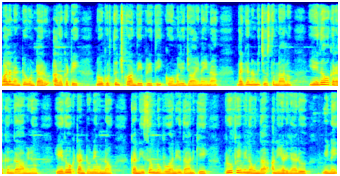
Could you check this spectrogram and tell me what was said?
వాళ్ళని అంటూ ఉంటారు. అదొకటి. నువ్వు గుర్తుంచుకో అంది ప్రీతి. కోమలి జాయిన్ అయిన దగ్గర నుండి చూస్తున్నాను. ఏదో ఒక రకంగా ఆమెను ఏదో ఒకటి అంటూనే ఉన్నావు. కనీసం నువ్వు అనే దానికి ప్రూఫ్ ఏమైనా ఉందా అని అడిగాడు వినయ్.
